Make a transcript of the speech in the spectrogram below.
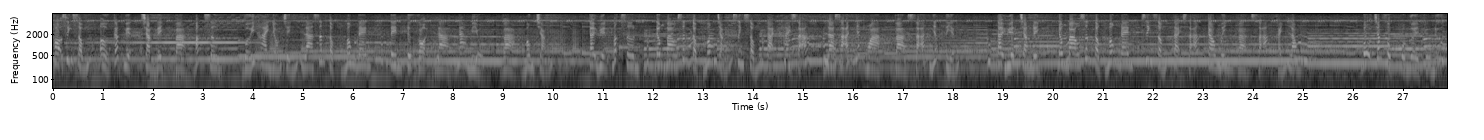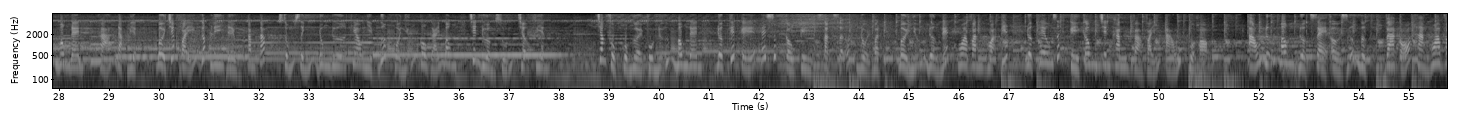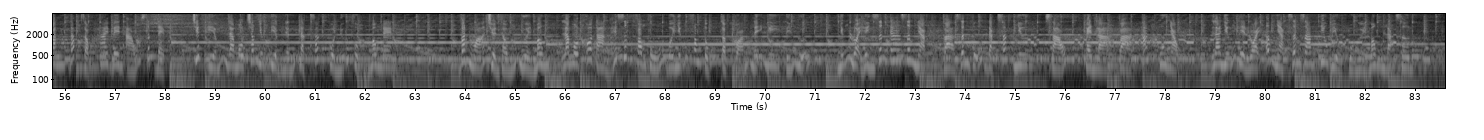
Họ sinh sống ở các huyện Tràng Định và Bắc Sơn với hai nhóm chính là dân tộc Mông Đen, tên tự gọi là Nam Miểu và Mông Trắng. Tại huyện Bắc Sơn, đồng bào dân tộc Mông Trắng sinh sống tại hai xã là xã Nhất Hòa và xã Nhất Tiến. Tại huyện Tràng Định, đồng bào dân tộc Mông Đen sinh sống tại xã Cao Minh và xã Khánh Long. Bộ trang phục của người phụ nữ Mông Đen khá đặc biệt bởi chiếc váy gấp ly đều tăm tắp, súng xính đung đưa theo nhịp bước của những cô gái Mông trên đường xuống chợ phiên. Trang phục của người phụ nữ mông đen được thiết kế hết sức cầu kỳ, sặc sỡ, nổi bật bởi những đường nét hoa văn họa tiết được thêu rất kỳ công trên khăn và váy áo của họ. Áo nữ mông được xẻ ở giữa ngực và có hàng hoa văn đắp dọc hai bên áo rất đẹp. Chiếc yếm là một trong những điểm nhấn đặc sắc của nữ phục mông đen. Văn hóa truyền thống người Mông là một kho tàng hết sức phong phú với những phong tục tập quán lễ nghi tín ngưỡng, những loại hình dân ca dân nhạc và dân vũ đặc sắc như sáo, khen lá và hát hu nhậu là những thể loại âm nhạc dân gian tiêu biểu của người Mông Lạng Sơn.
